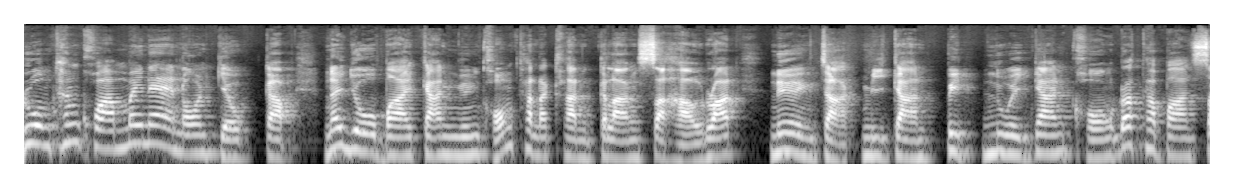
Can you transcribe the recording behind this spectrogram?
รวมทั้งความไม่แน่นอนเกี่ยวกับนโยบายการเงินของธนาคารกลางสหรัฐ เนื่องจากมีการปิดหน่วยงานของรัฐบาลส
